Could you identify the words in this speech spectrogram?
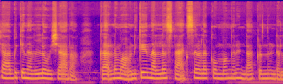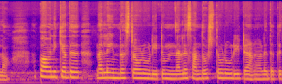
ഷാബിക്ക് നല്ല ഉഷാറാണ് കാരണം അവനിക്ക് നല്ല സ്നാക്സുകളൊക്കെ ഉമ്മ അങ്ങനെ ഉണ്ടാക്കുന്നുണ്ടല്ലോ. അപ്പോൾ അവനിക്കത് നല്ല ഇൻട്രസ്റ്റോട് കൂടിയിട്ടും നല്ല സന്തോഷത്തോടു കൂടിയിട്ടാണ് അവളിതൊക്കെ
